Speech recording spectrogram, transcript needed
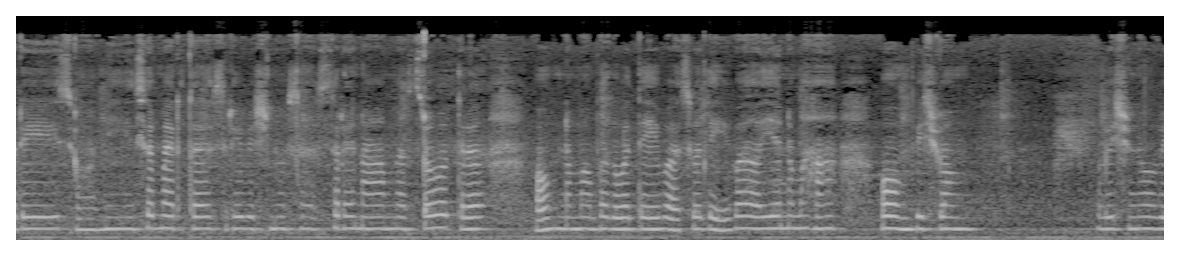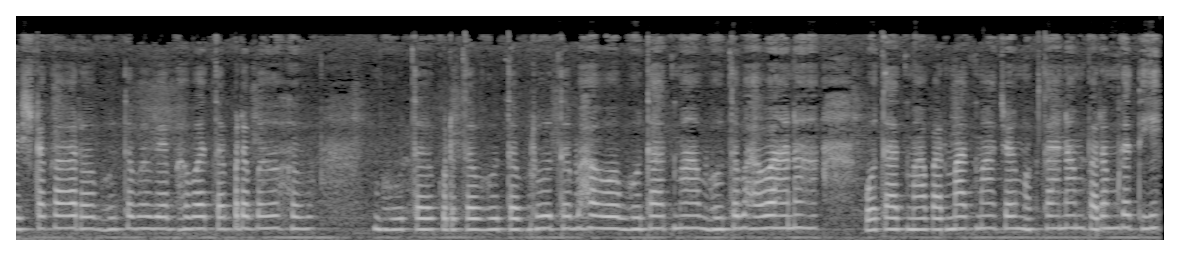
श्री स्वामी समर्थ, श्री विष्णू सहस्रनाम स्तोत्र। ओम नमो भगवते वासुदेवाय नमः। ओम विश्वं विष्णु विष्टकार भूतभव्य भवत प्रभः भूतकृत भूतभृत भाव भूतात्मा परमात्मा च मुक्तानां परं गती।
